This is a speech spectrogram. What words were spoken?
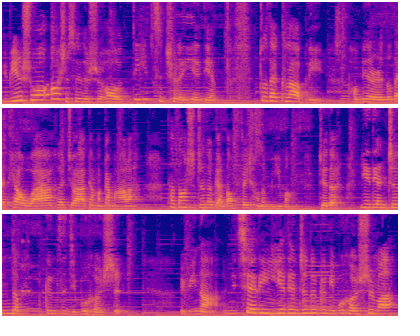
雨冰说，二十岁的时候第一次去了夜店，坐在 club 里，旁边的人都在跳舞啊、喝酒啊，干嘛干嘛了。他当时真的感到非常的迷茫，觉得夜店真的跟自己不合适。雨冰呐，你确定夜店真的跟你不合适吗？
